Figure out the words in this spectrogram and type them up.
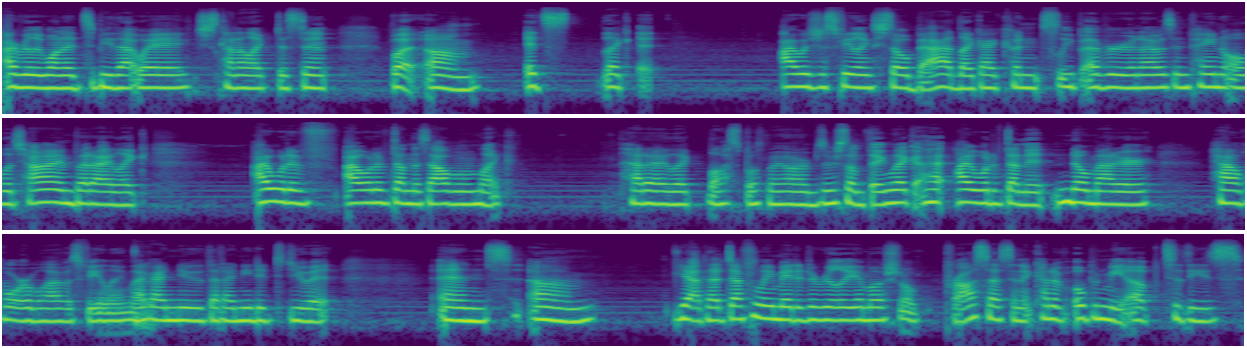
I really wanted to be that way, just kind of like distant. But um it's like I was just feeling so bad, like I couldn't sleep ever, and I was in pain all the time. But I like, I would have, I would have done this album like, had I like lost both my arms or something. Like I, I would have done it no matter how horrible I was feeling. Like yeah. I knew that I needed to do it, and um, yeah, that definitely made it a really emotional process, and it kind of opened me up to these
